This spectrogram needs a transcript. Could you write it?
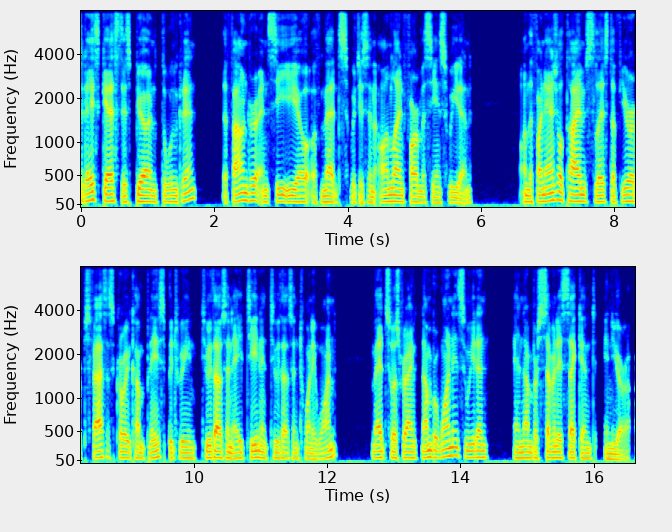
Today's guest is Björn Thorngren, the founder and CEO of Meds, which is an online pharmacy in Sweden. On the Financial Times list of Europe's fastest growing companies between 2018 and 2021, Meds was ranked number one in Sweden and number 72nd in Europe.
